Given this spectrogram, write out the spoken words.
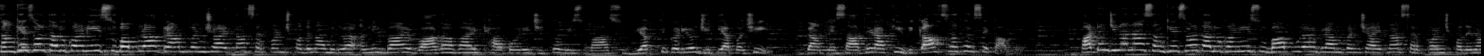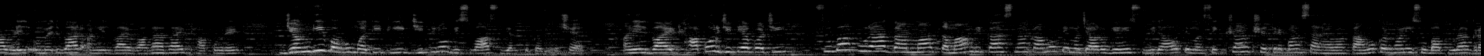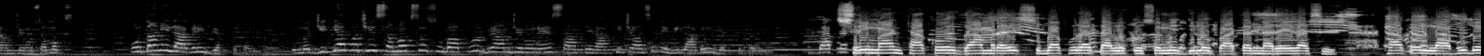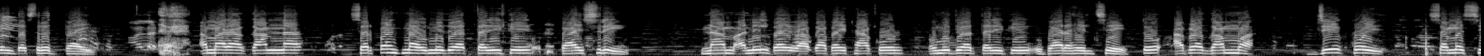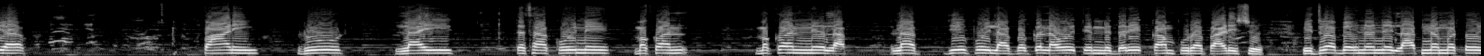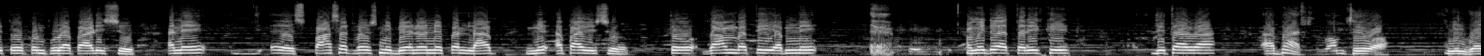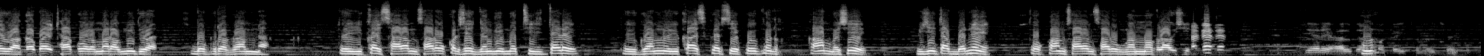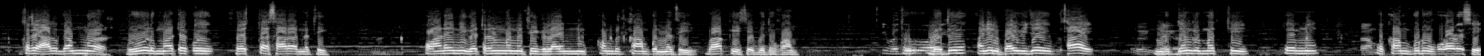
સંખેશ્વર તાલુકાની સુબાપુરા ગ્રામ પંચાયતના સરપંચ પદના ઉમેદવાર અનિલભાઈ વાઘાભાઈ ઠાકોરે જીતનો વિશ્વાસ વ્યક્ત કર્યો. જીત્યા પછી ગામને સાથે રાખી વિકાસના કરશે કામો પાટણ જિલ્લાના સંખેશ્વર તાલુકાની સુબાપુરા ગ્રામ પંચાયતના સરપંચ પદના વડીલ ઉમેદવાર અનિલભાઈ વાઘાભાઈ ઠાકોરે જંગી બહુમતીથી જીતનો વિશ્વાસ વ્યક્ત કર્યો છે. અનિલભાઈ ઠાકોર જીત્યા પછી સુબાપુરા ગામમાં તમામ વિકાસના કામો તેમજ આરોગ્યની સુવિધાઓ તેમજ શિક્ષણ ક્ષેત્રે પણ સારા કામો કરવાની સુબાપુરા ગ્રામજનો સમક્ષ પોતાની લાગણી વ્યક્ત કરી તેમજ જીત્યા પછી સમક્ષ સુબાપુર ગ્રામજનોને સાથે રાખી ચાલશે તેવી લાગણી વ્યક્ત કરી. શ્રીમાન ઠાકોર ગામ રહે સુબાપુરા તાલુકો સમી જિલ્લો પાટણના રહેવાસી ઠાકોર લાભુબેન દશરથભાઈ. અમારા ગામના સરપંચના ઉમેદવાર તરીકે ભાઈશ્રી નામ અનિલભાઈ વાઘાભાઈ ઠાકોર ઉમેદવાર તરીકે ઊભા રહેલ છે. તો આપણા ગામમાં જે કોઈ સમસ્યા પાણી રોડ લાઈટ તથા કોઈને મકાન મકાનને લાભ લાભ, જે કોઈ લાભ વગરના હોય તેમને દરેક કામ પૂરા પાડીશું. વિધવા બહેનોને લાભ ન મળતો હોય તો પણ પૂરા પાડીશું. અને પાસઠ વર્ષની બહેનોને પણ લાભ અપાવીશું. તો ગામ વતી અમને, ઉમેદવાર તરીકે જીતાડવા આભાર. ગામ સેવા, અનિલભાઈ વાઘાભાઈ ઠાકોર અમારા ઉમેદવાર બપુરા ગામના. તો એ વિકાસ સારામાં સારો કરશે, જંગી મતથી જીતાડે. તો એ ગામનો વિકાસ કરશે કોઈ પણ કામ હશે વિજેતા બને તો કામ સારામાં સારું ગામમાં કરાવશે. ત્યારે હાલ ગામમાં કઈ સમસ્યા છે? અત્યારે હાલ ગામમાં રોડ માટે કોઈ સ્વચ્છતા સારા નથી. પાણીની ગટરમાં નથી કે લાઈનનું કમ્પ્લીટ કામ પણ નથી. બાકી છે બધું કામ. તો બધું અનિલભાઈ વિજય થાય મૃદંગ મતથી તો એમને કામ? પૂરું કરે છે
